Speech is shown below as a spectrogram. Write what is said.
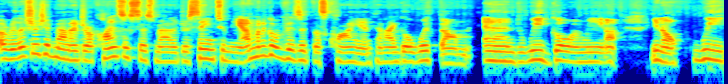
a relationship manager, a client success manager saying to me, I'm going to go visit this client and I go with them and we go and we, uh, you know, we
